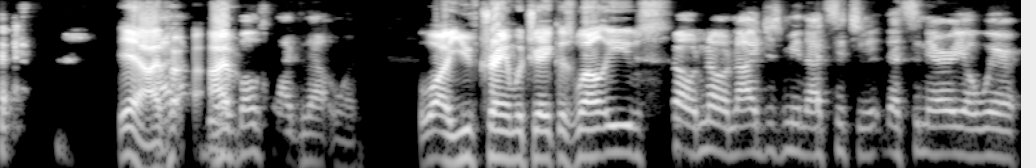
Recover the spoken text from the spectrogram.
Yeah, I've I, heard, I, I I've both sides of that one. well, you've trained with Jake as well, Yves. No, no, no. I just mean that situ- that scenario where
